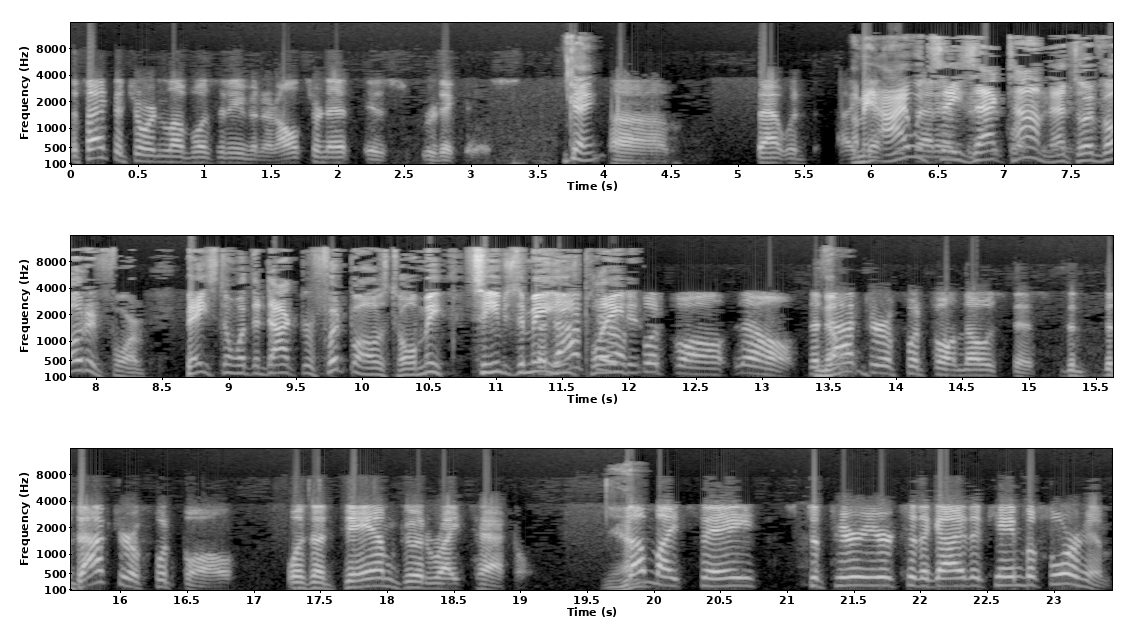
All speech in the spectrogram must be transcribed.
the fact that Jordan Love wasn't even an alternate is ridiculous. Okay. Um, that would. I, mean, I would say Zach Tom. That's who I voted for, based on what the doctor of football has told me. Seems to me the he doctor played of football. No, the No. doctor of football knows this. The the doctor of football was a damn good right tackle. Yeah. Some might say superior to the guy that came before him.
